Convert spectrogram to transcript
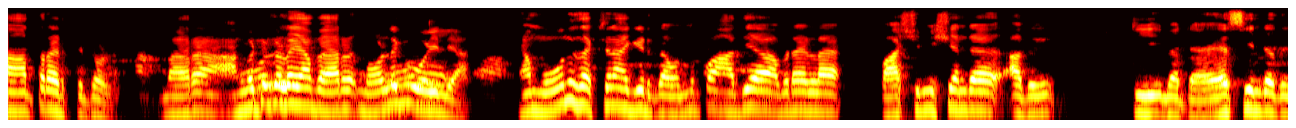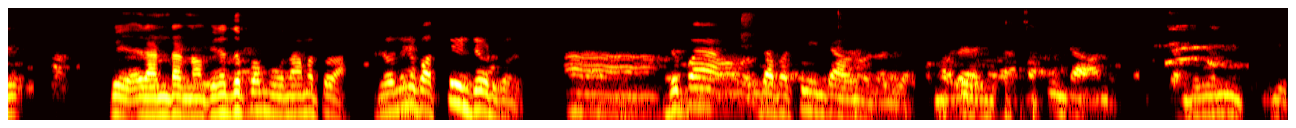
മാത്രമേ എടുത്തിട്ടുള്ളൂ. വേറെ അങ്ങോട്ടേക്കുള്ള ഞാൻ വേറെ മുകളിലേക്ക് പോയില്ല. ഞാൻ മൂന്ന് സെക്ഷൻ ആക്കി എടുത്ത ഒന്നിപ്പോ ആദ്യം അവിടെയുള്ള വാഷിംഗ് മെഷീന്റെ അത് ടി മറ്റേ എ സിന്റെ രണ്ടെണ്ണം. പിന്നെ ഇതിപ്പോ മൂന്നാമത്തതാണ് ഇതൊന്നിന് പത്ത് മിനിറ്റ് കൊടുക്കുന്നു ഇതിപ്പോ എന്താ പത്ത് മിനിറ്റ്? പത്ത് മിനിറ്റ് ആവണം. മിനിറ്റ്.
